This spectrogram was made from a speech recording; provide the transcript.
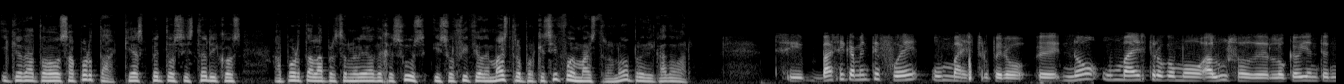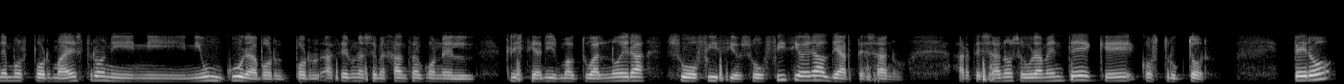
¿Y qué datos aporta? ¿Qué aspectos históricos aporta la personalidad de Jesús y su oficio de maestro? Porque sí fue maestro, ¿no? Predicador. Sí, básicamente fue un maestro, pero eh, no un maestro como al uso de lo que hoy entendemos por maestro, ni, ni, ni un cura, por, por hacer una semejanza con el cristianismo actual. No era su oficio, su oficio era el de artesano. Artesano seguramente que constructor. Pero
